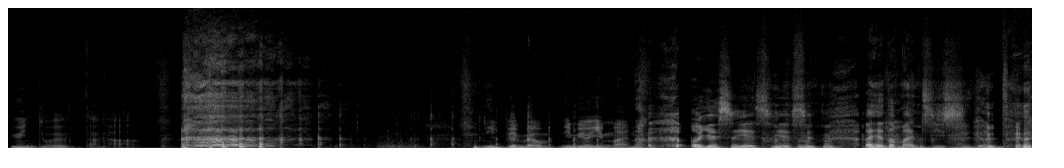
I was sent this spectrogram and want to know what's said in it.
因为你都会打卡。你并没有，你没有隐瞒呢。哦，也是，也是，也是，而且都蛮及时的。对，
